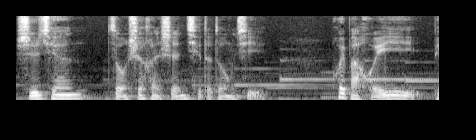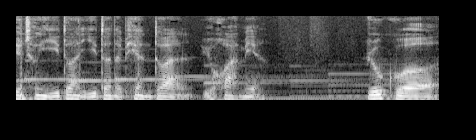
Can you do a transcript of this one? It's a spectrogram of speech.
时间总是很神奇的东西，会把回忆变成一段一段的片段与画面。如果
